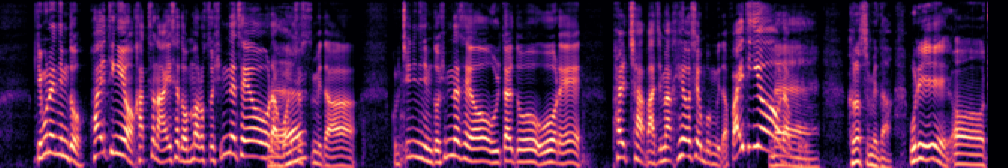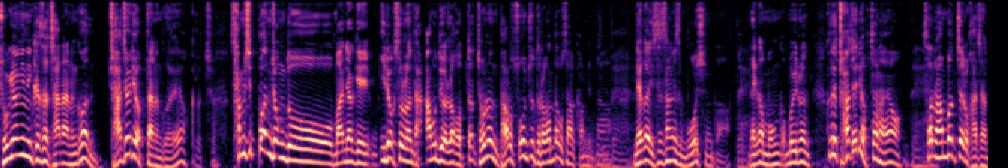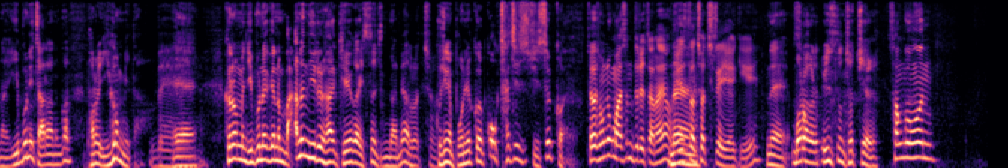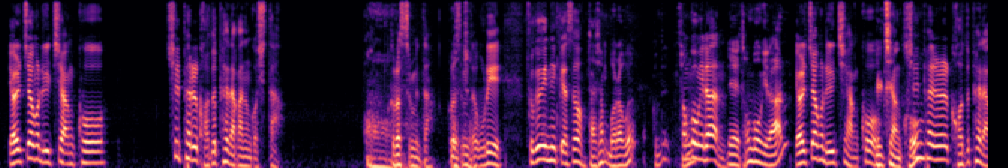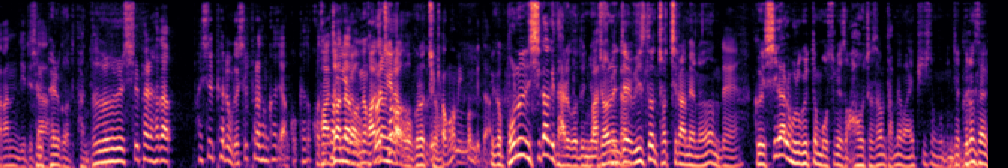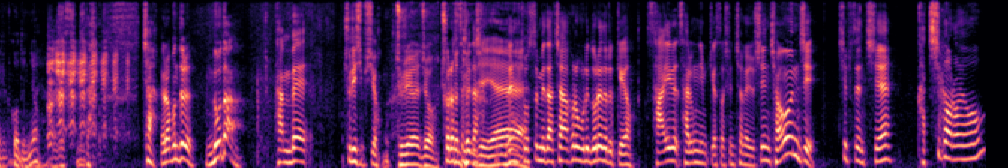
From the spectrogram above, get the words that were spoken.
김은혜님도 화이팅이요. 같은 아이 셋 엄마로서 힘내세요. 라고 네. 해주셨습니다. 그리고 찐이님도 힘내세요. 올 달도 5월에 8차 마지막 헤어 시험 봅니다. 파이팅이요! 라고. 네. 그렇습니다. 우리 어, 조경희님께서 잘하는 건 좌절이 없다는 거예요. 그렇죠. 30번 정도 만약에 이력서를 넣는데 아무도 연락 없다. 저는 바로 소주 들어간다고 생각합니다. 네. 내가 이 세상에서 무엇인가. 네. 내가 뭔가 뭐 이런. 근데 좌절이 없잖아요. 네. 31번째로 가잖아요. 이분이 잘하는 건 바로 이겁니다. 네. 예. 그러면 이분에게는 많은 일을 할 기회가 있어진다면 그렇죠. 그중에 본인 걸 꼭 찾으실 수 있을 거예요. 제가 종종 말씀드렸잖아요. 네. 윈스턴 처칠의 얘기. 네. 뭐라 그래? 윈스턴 처칠. 성공은 열정을 잃지 않고 실패를 거듭해 나가는 것이다. 어. 그렇습니다. 그렇습니다. 그렇죠. 우리 조경희님께서 다시 한 번 뭐라고요? 근데 성공이란 예, 성공이란 열정을 잃지 않고, 잃지 않고 실패를 거듭해 나가는 일이다. 실패를 거듭한다. 늘 실패를 하다 실패를 우리가 실패로 생각하지 않고 계속 과정이라고, 보면 과정이라고, 그렇죠. 그렇죠. 그게 경험인 겁니다. 그러니까 보는 시각이 다르거든요. 맞습니다. 저는 이제 윈스턴 처치라면은 네. 그 시간을 물고 있던 모습에서 아우 저 사람 담배 많이 피시는군 이제 그런 생각했거든요. 알겠습니다. 자, 여러분들 노담 담배 줄이십시오. 줄여야죠. 그렇습니다. 예. 네, 좋습니다. 자, 그럼 우리 노래 들을게요. 4146님께서 신청해주신 정은지 10cm의 같이 걸어요.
